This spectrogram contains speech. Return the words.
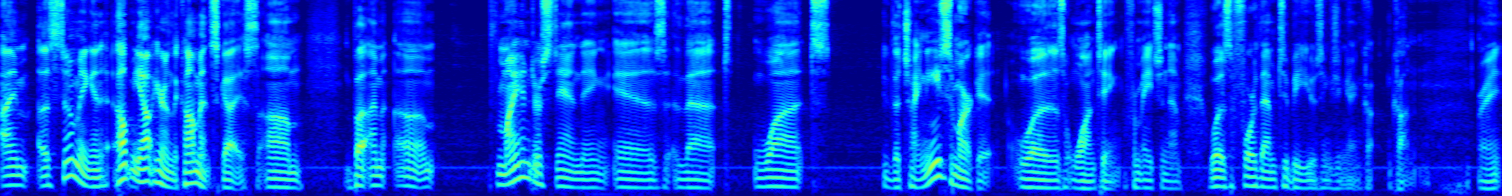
I'm assuming, and help me out here in the comments, guys. Um, but I'm, um, my understanding is that what the Chinese market was wanting from H&M was for them to be using Xinjiang cotton, right?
